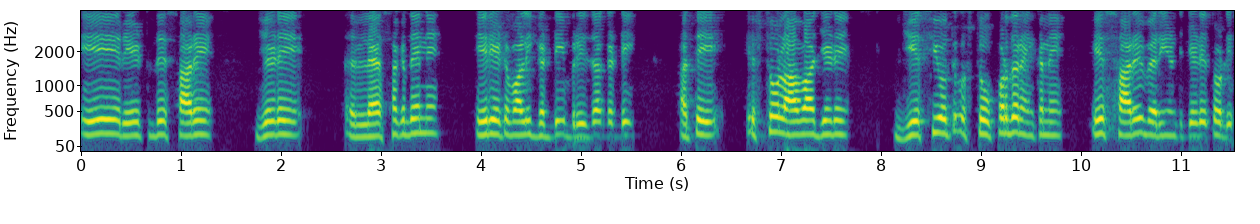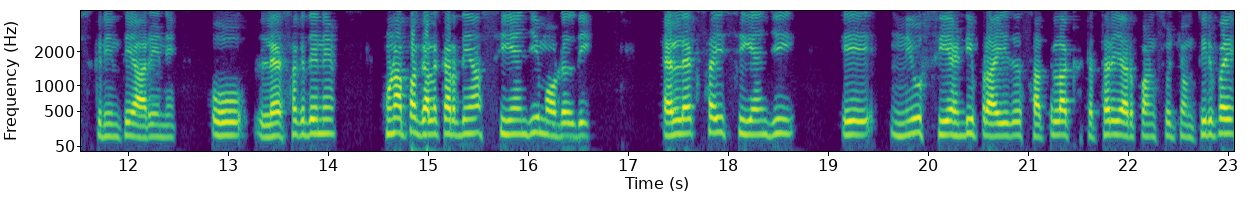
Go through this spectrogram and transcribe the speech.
ਇਹ ਰੇਟ ਦੇ ਸਾਰੇ ਜਿਹੜੇ ਲੈ ਸਕਦੇ ਨੇ। ਇਹ ਰੇਟ ਵਾਲੀ ਗੱਡੀ, ਬਰੀਜ਼ਾ ਗੱਡੀ ਅਤੇ ਇਸ ਤੋਂ ਇਲਾਵਾ ਜਿਹੜੇ JCO ਤੇ ਉਸ ਤੋਂ ਉੱਪਰ ਦੇ ਰੈਂਕ ਨੇ, ਇਹ ਸਾਰੇ ਵੇਰੀਐਂਟ ਜਿਹੜੇ ਤੁਹਾਡੀ ਸਕਰੀਨ ਤੇ ਆ ਰਹੇ ਨੇ, ਉਹ ਲੈ ਸਕਦੇ ਨੇ। ਹੁਣ ਆਪਾਂ ਗੱਲ ਕਰਦੇ ਹਾਂ CNG ਮਾਡਲ ਦੀ। LXI CNG ਇਹ ਨਿਊ CSD ਪ੍ਰਾਈਸ 778534 ਰੁਪਏ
